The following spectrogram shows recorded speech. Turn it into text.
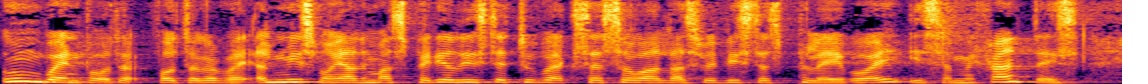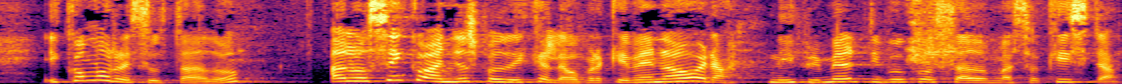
un buen fotógrafo, él mismo y además periodista, tuve acceso a las revistas Playboy y semejantes. Y como resultado, a los cinco años publiqué la obra que ven ahora, mi primer dibujo sadomasoquista.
